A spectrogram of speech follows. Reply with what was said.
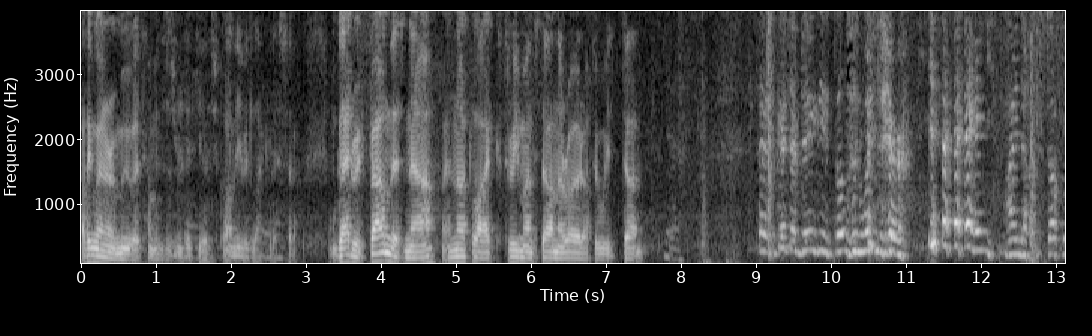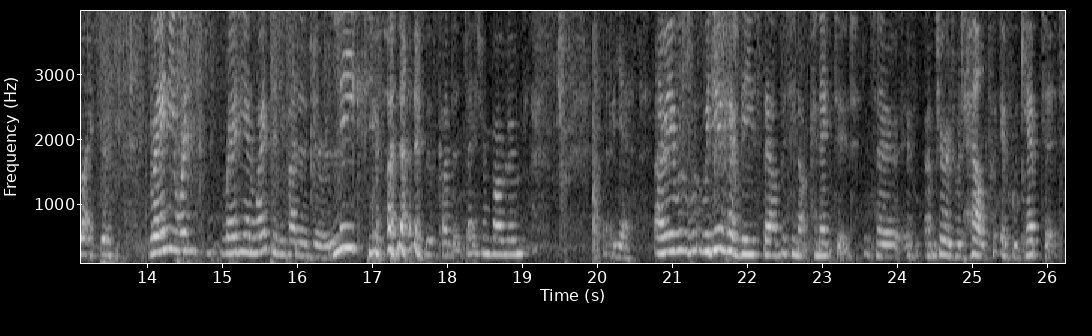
I think we're going to remove it. I mean, this is ridiculous. You can't leave it like this. So I'm glad we found this now and not like three months down the road after we're done. Yeah. So it's a good job doing these builds in winter. Yay! You find out stuff like this. Rainy, wind, rainy and wet, and you find out if there are leaks. You find out if there's condensation problems. So yes, I mean we, we do have these. They're obviously not connected, so if, I'm sure it would help if we kept it.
